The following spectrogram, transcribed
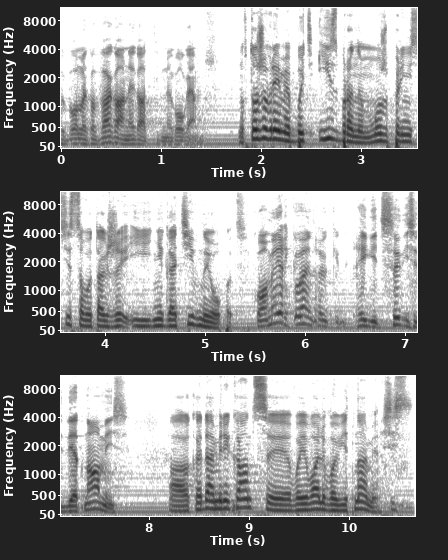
võib olla ka väga negatiivne kogemus . Но в то же время быть избранным может принести с собой также и негативный опыт. kui Ameerika Ühendriigid riigid sõdisid Vietnamis , А, Когда американцы воевали во Вьетнаме, siis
